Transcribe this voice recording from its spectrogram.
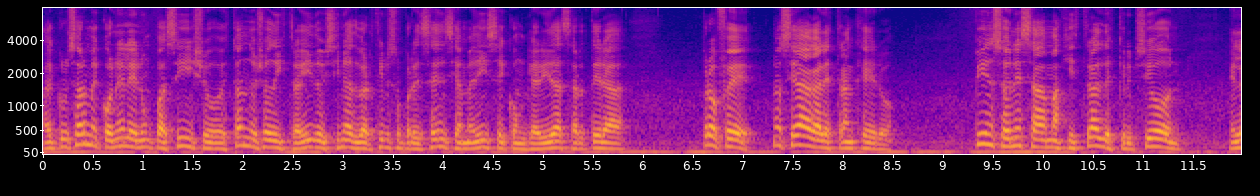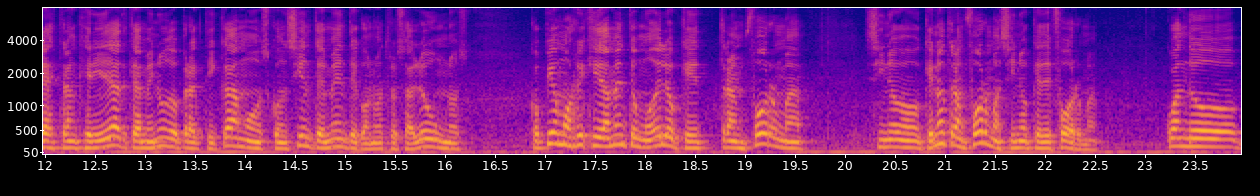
al cruzarme con él en un pasillo, estando yo distraído y sin advertir su presencia, me dice con claridad certera, Profe, no se haga el extranjero. Pienso en esa magistral descripción, en la extranjeridad que a menudo practicamos conscientemente con nuestros alumnos. Copiamos rígidamente un modelo que transforma, sino que no transforma, sino que deforma. Cuando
